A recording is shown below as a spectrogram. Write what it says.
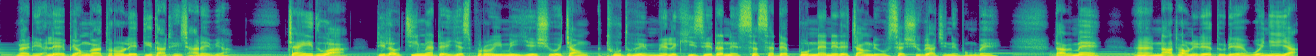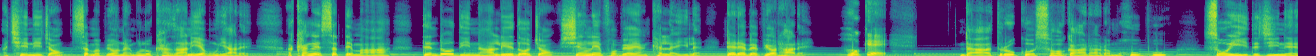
။ငါဒီအလဲပြောင်းကတော်တော်လေးတိတာထင်ရှားတယ်ဗျာ။ကျန်ရည်သူက ဒီလောက်ကြီးမြတ်တဲ့ယေစပရိုဟိမိယေရှုအကြောင်းအထူးသဖြင့်မေလခိဇေဒက်နဲ့ဆက်ဆက်တဲ့ပုံနေနေတဲ့အကြောင်းတွေကိုဆက်ရှုပြခြင်းနေပုံပဲ။ဒါပေမဲ့အဲနားထောင်နေတဲ့သူတွေရဲ့ဝိညာဉ်ရအခြေအနေကြောင့်ဆက်မပြောနိုင်ဘူးလို့ခန်းစားနေရပုံရတယ်။အခန်းငယ်7မှာတင်တို့ဒီနားလေးသောကြောင့်ရှင်းလင်းဖော်ပြရန်ခက်လက်ကြီးလဲတဲတဲပဲပြောထားတယ်ဟုတ်ကဲ့။ဒါသူတို့ကိုစော်ကားတာတော့မဟုတ်ဘူး။စိုးရည်တကြီးနဲ့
